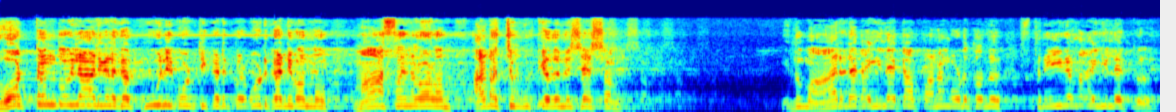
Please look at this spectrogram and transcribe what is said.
തോട്ടം തൊഴിലാളികൾക്ക് കൂലി കൊട്ടി കൊടുക്കേണ്ടി വന്നു. മാസങ്ങളോളം അടച്ചു കൂട്ടിയതിനു ശേഷം. ഇതും ആരുടെ കയ്യിലേക്കാ പണം കൊടുത്തത്? സ്ത്രീകളുടെ കയ്യിലേക്ക്.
